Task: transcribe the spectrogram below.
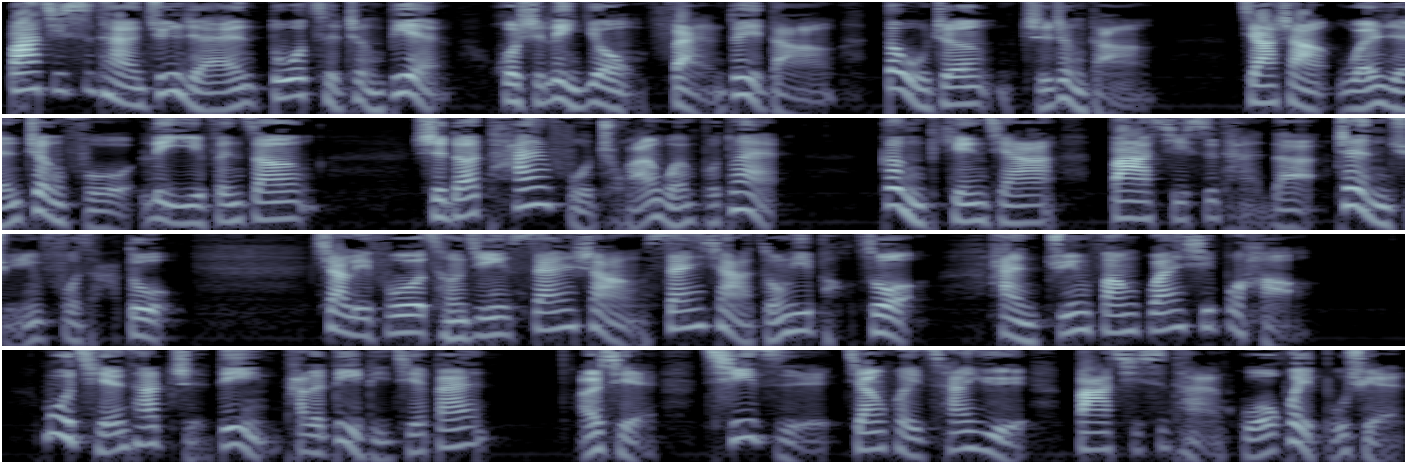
巴基斯坦军人多次政变。或是利用反对党斗争执政党，加上文人政府利益分赃，使得贪腐传闻不断，更添加巴基斯坦的政局复杂度。夏利夫曾经三上三下总理宝座，和军方关系不好。目前他指定他的弟弟接班，而且妻子将会参与巴基斯坦国会补选。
